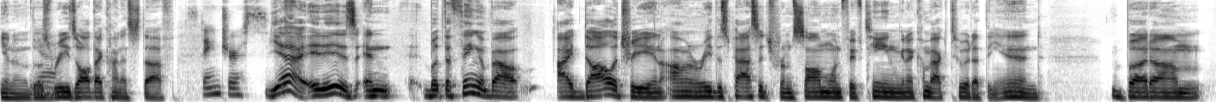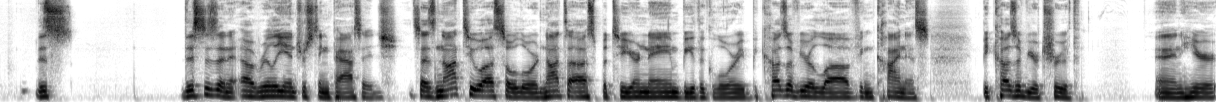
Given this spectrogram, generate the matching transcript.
you know, those Yeah. reads, all that kind of stuff. It's dangerous. Yeah, it is. And but the thing about idolatry, and I'm going to read this passage from Psalm 115. I'm going to come back to it at the end. But um, this this is an, a really interesting passage. It says, "Not to us, O Lord, not to us, but to your name be the glory, because of your love and kindness, because of your truth." And here,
